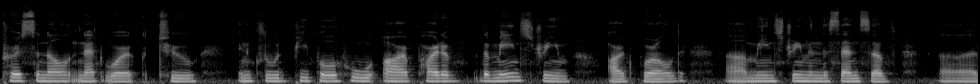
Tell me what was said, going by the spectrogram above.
personal network to include people who are part of the mainstream art world. Uh, mainstream in the sense of uh,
